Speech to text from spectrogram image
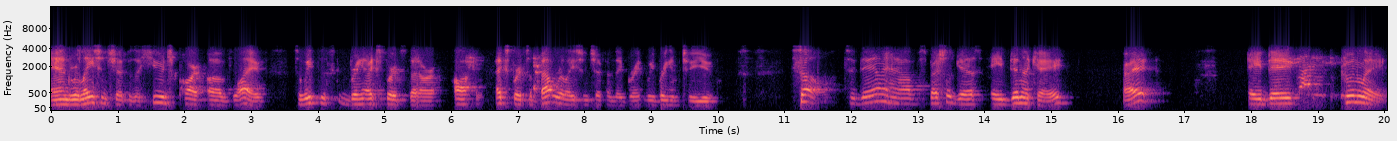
And relationship is a huge part of life. So we bring experts that are uh, experts about relationship, and they bring we bring them to you. So today I have special guest Adenike, right? Ade Kunle,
